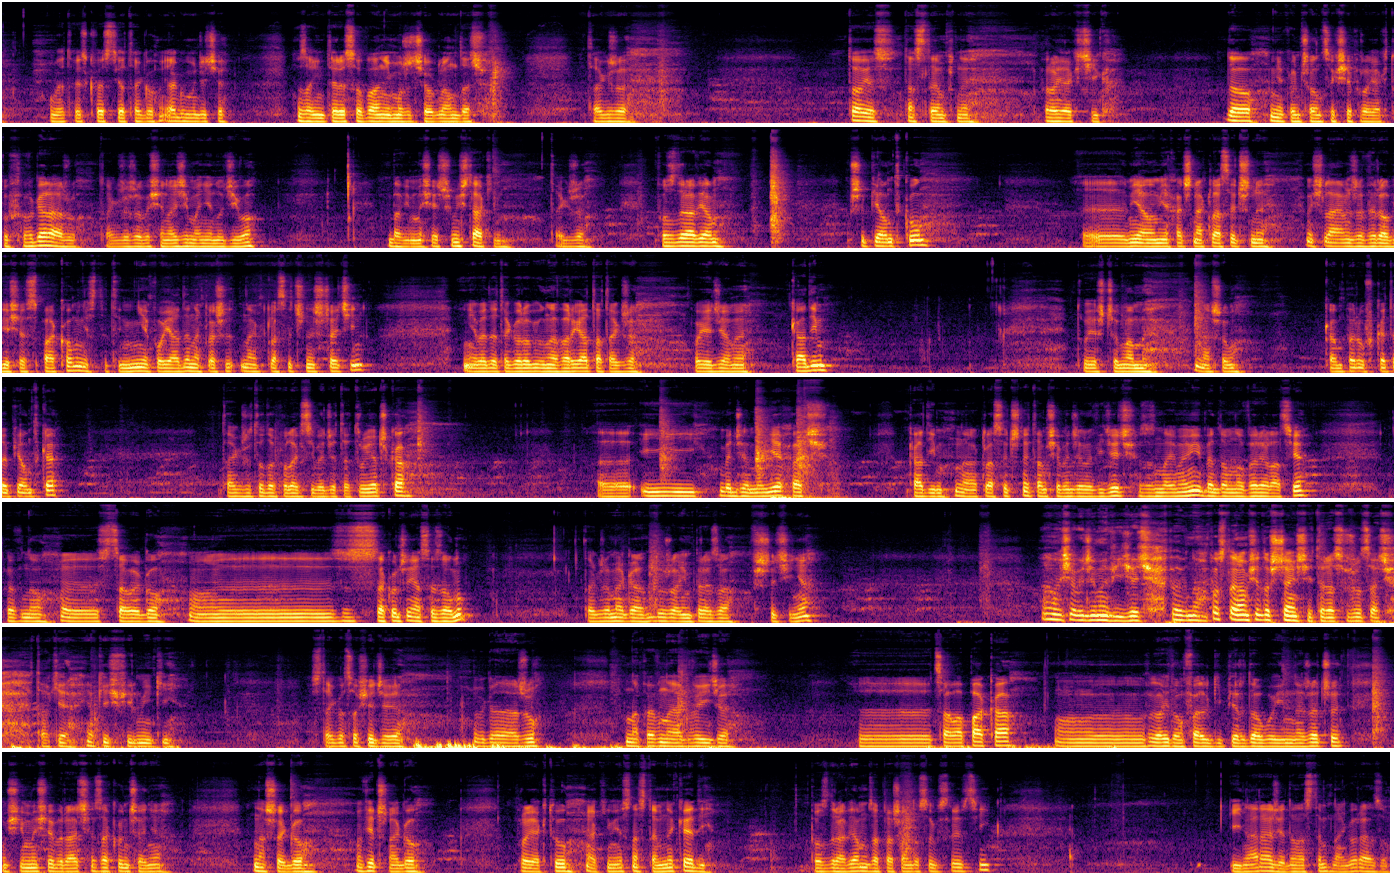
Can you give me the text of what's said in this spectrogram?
Mówię, to jest kwestia tego, jak będziecie zainteresowani, możecie oglądać. Także to jest następny projekcik do niekończących się projektów w garażu. Także, żeby się na zimę nie nudziło, bawimy się czymś takim. Także pozdrawiam przy piątku. Yy, Miałem jechać na klasyczny. Myślałem, że wyrobię się z paką. Niestety nie pojadę na, klasy, na klasyczny Szczecin. Nie będę tego robił na wariata, także pojedziemy Kadim. Tu jeszcze mamy naszą kamperówkę T5. Także to do kolekcji będzie ta trójeczka. E, I będziemy jechać Kadim na klasyczny, tam się będziemy widzieć ze znajomymi, będą nowe relacje. Pewno e, z całego e, z zakończenia sezonu. Także mega duża impreza w Szczecinie. A my się będziemy widzieć pewno. Postaram się dość częściej teraz wrzucać takie jakieś filmiki z tego co się dzieje w garażu. Na pewno jak wyjdzie yy, cała paka, yy, dojdą felgi, pierdoły i inne rzeczy, musimy się brać za zakończenie naszego wiecznego projektu, jakim jest następny Kedi. Pozdrawiam, zapraszam do subskrypcji i na razie do następnego razu.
